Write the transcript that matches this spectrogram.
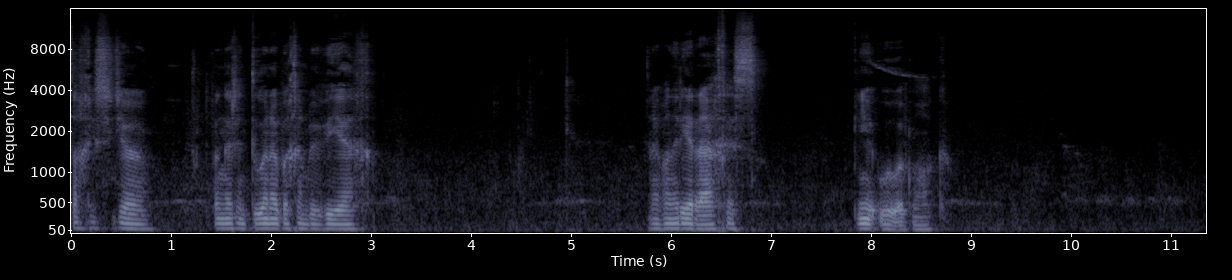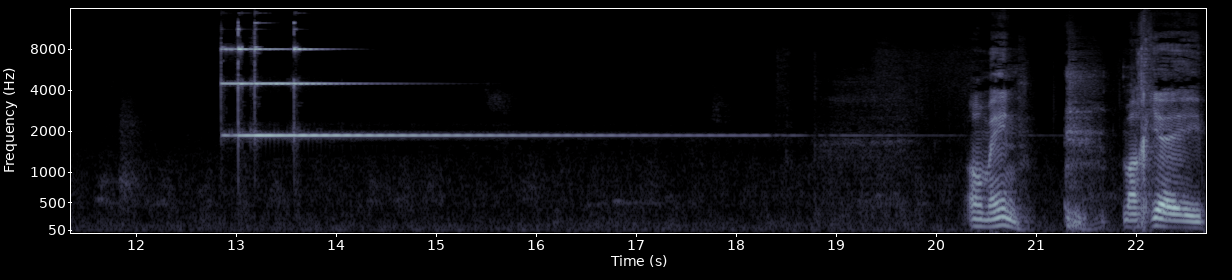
Saggies jou vingers en tone begin beweeg. En wanneer jy reg is, kan jy oë oopmaak. Amen. Mag jy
